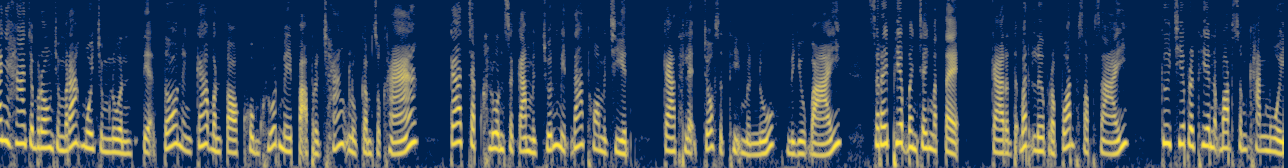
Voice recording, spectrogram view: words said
បញ្ហាចម្រូងចម្រាសមួយចំនួនតាក់ទងនឹងការបន្តឃុំខ្លួនមេបកប្រឆាំងលោកកឹមសុខា ការចាប់ខ្លួនសកម្មជនមេដាធម្មជាតិការធ្លាក់ចុះសិទ្ធិមនុស្សនយោបាយសេរីភាពបញ្ចេញមតិការរដ្ឋបិទលើប្រព័ន្ធផ្សព្វផ្សាយគឺជាប្រធានបទសំខាន់មួយ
